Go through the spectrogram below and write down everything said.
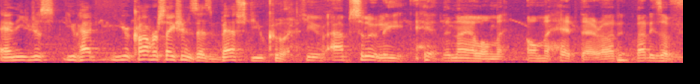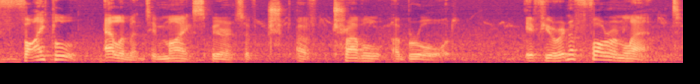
and you just you had your conversations as best you could. You've absolutely hit the nail on the on the head there. That- That is a vital element in my experience of tr- of travel abroad. If you're in a foreign land,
